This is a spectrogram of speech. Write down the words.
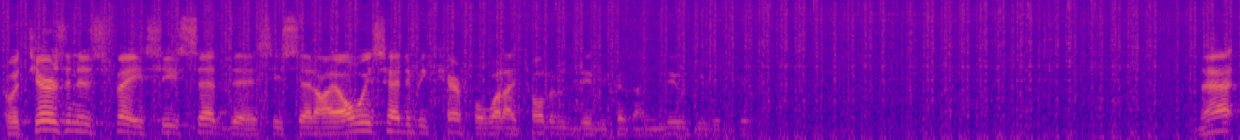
And with tears in his face, he said this. He said, I always had to be careful what I told him to do because I knew he would do it. That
